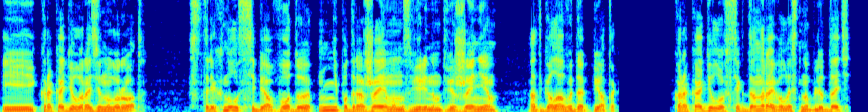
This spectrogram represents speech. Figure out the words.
и крокодил разинул рот. Стряхнул с себя в воду неподражаемым звериным движением от головы до пяток. Крокодилу всегда нравилось наблюдать,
